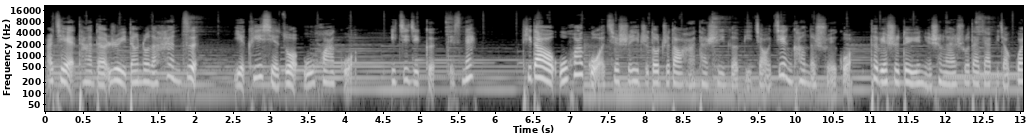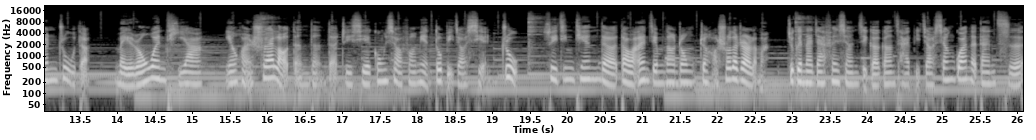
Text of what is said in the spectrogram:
而且它的日语当中的汉字也可以写作无花果，一季季果，对是呢？提到无花果，其实一直都知道哈，它是一个比较健康的水果，特别是对于女生来说，大家比较关注的美容问题呀、延缓衰老等等的这些功效方面都比较显著。所以今天的道晚安节目当中，正好说到这儿了嘛，就跟大家分享几个刚才比较相关的单词，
